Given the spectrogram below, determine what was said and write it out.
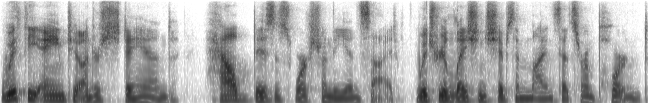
with the aim to understand how business works from the inside, which relationships and mindsets are important,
